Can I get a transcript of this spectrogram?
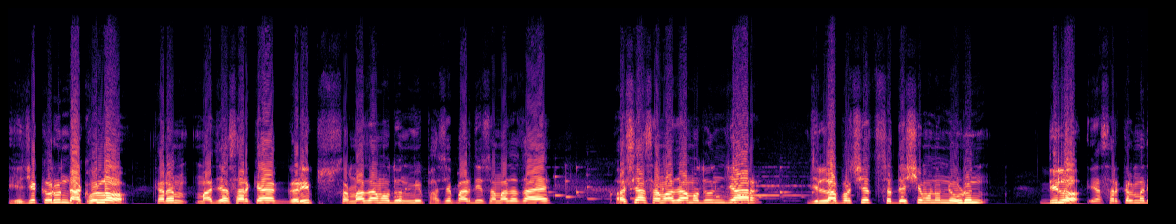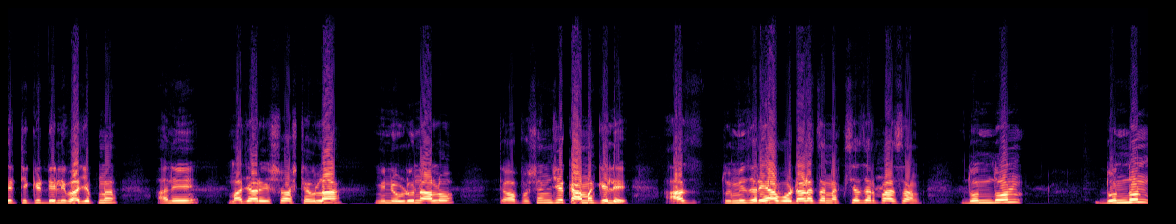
हे जे करून दाखवलं कारण माझ्यासारख्या गरीब समाजामधून मी फासेपारधी समाजाचा आहे अशा समाजामधून ज्या जिल्हा परिषद सदस्य म्हणून निवडून दिलं या सर्कलमध्ये तिकीट दिली भाजपनं. आणि माझ्यावर विश्वास ठेवला मी निवडून आलो. तेव्हापासून जे कामं केले आज तुम्ही जर या वडाळ्याचा नक्षा जर पाहसाल दोन दोन दोन दोन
